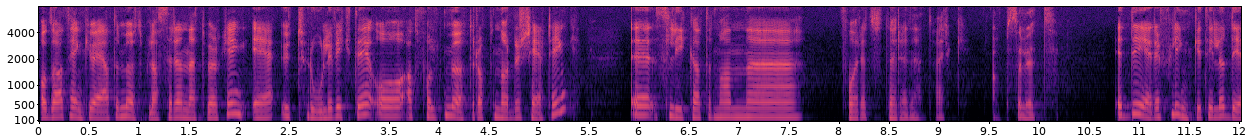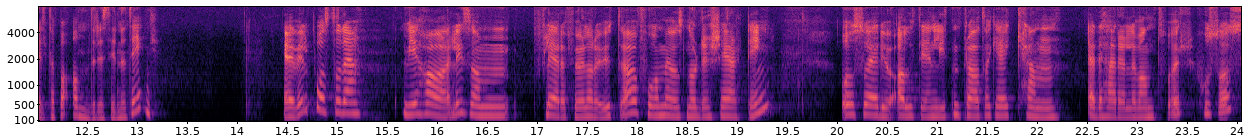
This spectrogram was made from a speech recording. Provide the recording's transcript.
Og da tenker jeg at møteplasser og networking er utrolig viktig, og at folk møter opp når det skjer ting, eh, slik at man eh, får et større nettverk. Absolutt. Er dere flinke til å delta på andre sine ting? Jeg vil påstå det. Vi har liksom flere følere ute og får med oss når det skjer ting. Og så er det jo alltid en liten prat. ok, Hvem er det her relevant for hos oss?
